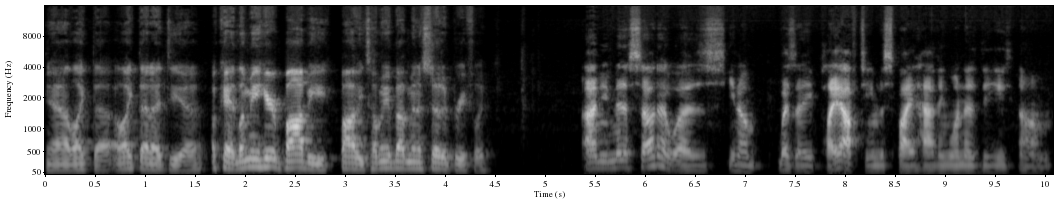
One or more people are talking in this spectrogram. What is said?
Yeah, I like that. I like that idea. Okay, let me hear Bobby. Bobby, tell me about Minnesota briefly. I mean, Minnesota was, you know, was a playoff team despite having one of the um,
